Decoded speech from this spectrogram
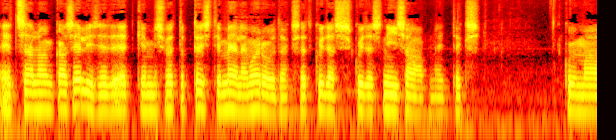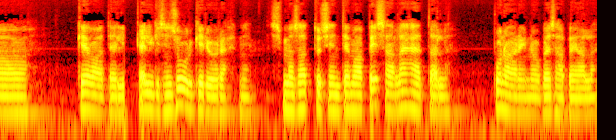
et seal on ka selliseid hetki, mis võtab tõesti meele mõrudeks, et kuidas, kuidas nii saab, näiteks kui ma kevadel jälgisin suurkirjurähni, siis ma sattusin tema pesa lähedal punarinnu pesa peale.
